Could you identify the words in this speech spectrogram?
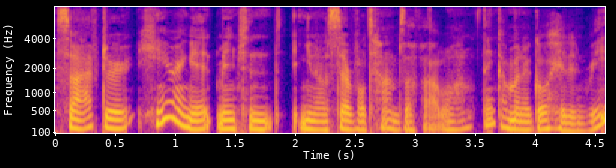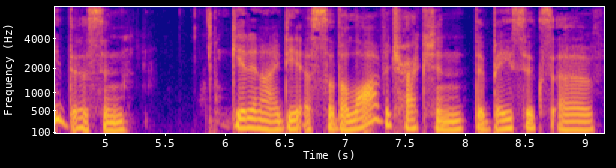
So after hearing it mentioned, you know, several times, I thought, well, I think I'm going to go ahead and read this and get an idea. So the law of attraction, the basics of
